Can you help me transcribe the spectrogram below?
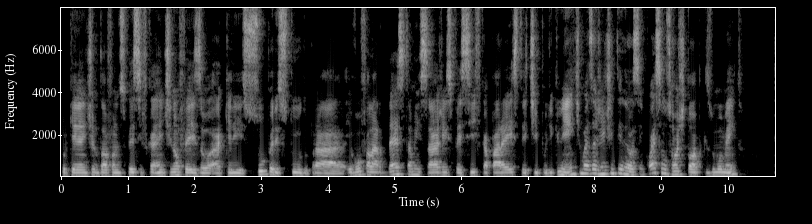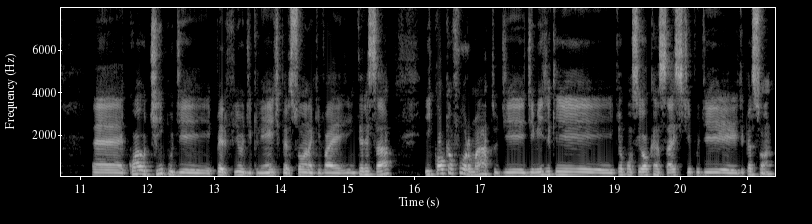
porque a gente não estava falando especificamente, a gente não fez aquele super estudo para. Eu vou falar desta mensagem específica para este tipo de cliente, mas a gente entendeu assim quais são os hot topics do momento, é, qual é o tipo de perfil de cliente, persona que vai interessar e qual que é o formato de, de mídia que, que eu consigo alcançar esse tipo de, de persona.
